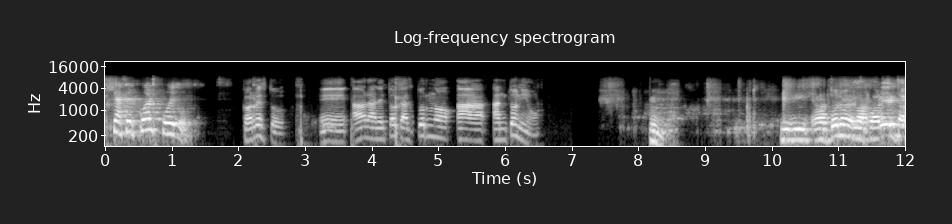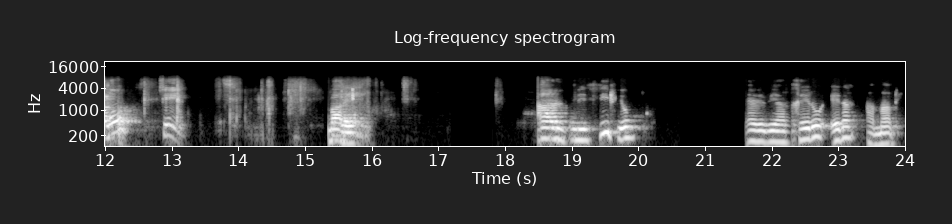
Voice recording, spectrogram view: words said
Se acercó al fuego. Correcto. Eh, ahora le toca el turno a Antonio. Y Antonio de la 40, ¿no? Sí, Vale. Al principio, el viajero era amable,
